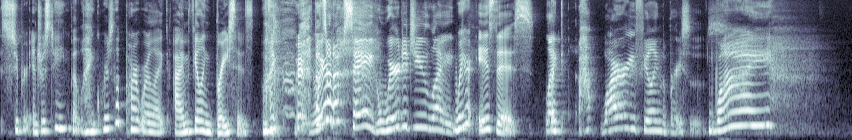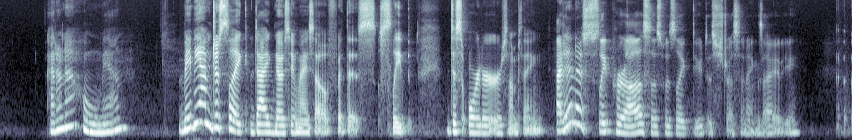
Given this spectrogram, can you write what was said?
super interesting, but like, where's the part where like I'm feeling braces? Like, where, That's where, what I'm saying. Where did you like? where is this? Like, h- why are you feeling the braces? Why? I don't know, man. Maybe I'm just like diagnosing myself with this sleep disorder or something. I didn't know sleep paralysis was like due to stress and anxiety.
